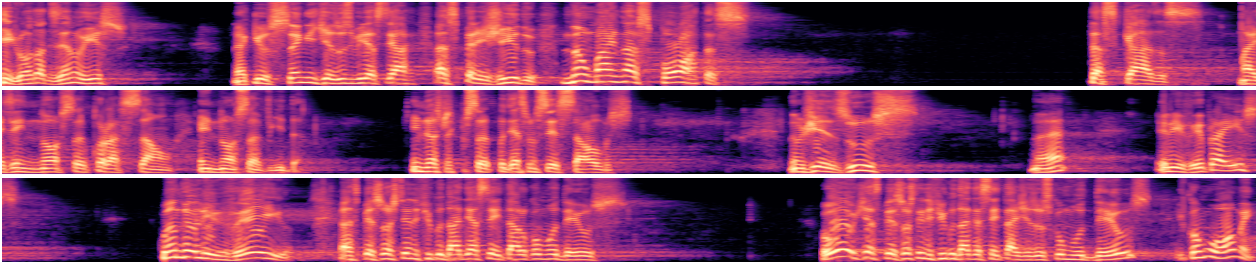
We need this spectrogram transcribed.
E João está dizendo isso, né, que o sangue de Jesus viria a ser aspergido, não mais nas portas das casas, mas em nosso coração, em nossa vida. E nós pudéssemos ser salvos. Então Jesus, né, ele veio para isso. Quando ele veio, as pessoas têm dificuldade de aceitá-lo como Deus. Hoje as pessoas têm dificuldade de aceitar Jesus como Deus e como homem.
